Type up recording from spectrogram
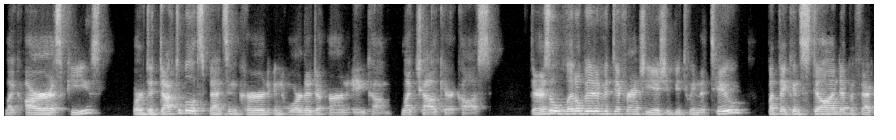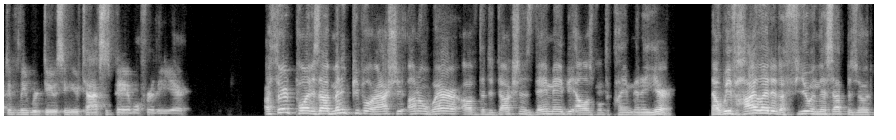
like RRSPs, or deductible expense incurred in order to earn income, like childcare costs. There is a little bit of a differentiation between the two, but they can still end up effectively reducing your taxes payable for the year. Our third point is that many people are actually unaware of the deductions they may be eligible to claim in a year. Now, we've highlighted a few in this episode,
